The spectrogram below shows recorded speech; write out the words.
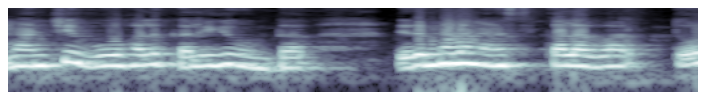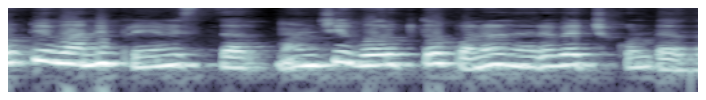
మంచి ఊహలు కలిగి ఉంటారు. నిర్మల మనసు కలవారు తోటి వారిని ప్రేమిస్తారు. మంచి ఓర్పుతో పనులు నెరవేర్చుకుంటారు.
